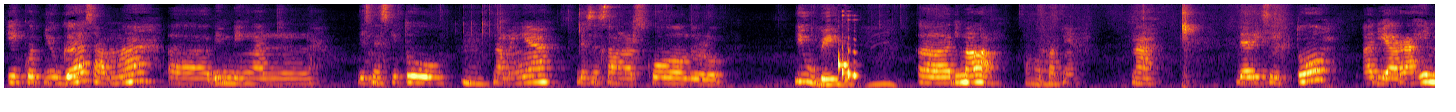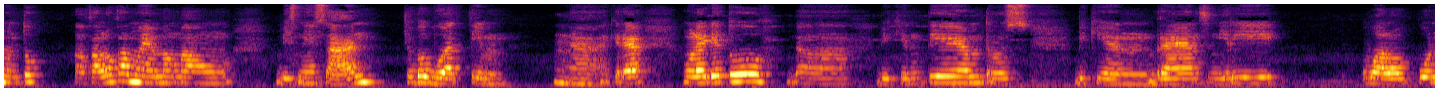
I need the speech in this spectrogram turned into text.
ikut juga sama eh, bimbingan bisnis gitu. Hmm. namanya business owner school dulu. Di UB itu Eh, di Malang Oh. tepatnya. Nah dari situ eh, diarahin untuk eh, kalau kamu emang mau bisnisan coba buat tim Hmm. Nah, akhirnya mulai deh tuh uh, bikin tim, terus bikin brand sendiri. Walaupun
